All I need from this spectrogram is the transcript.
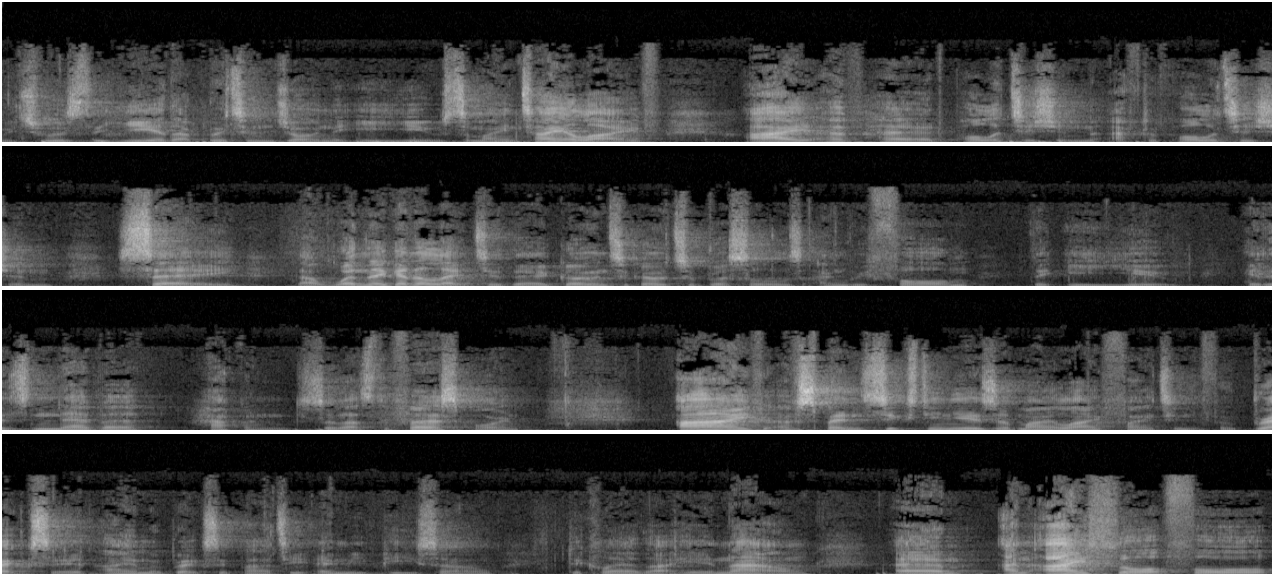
which was the year that Britain joined the EU. So, my entire life, I have heard politician after politician say that when they get elected, they're going to go to Brussels and reform the EU. It has never happened. So, that's the first point. I have spent 16 years of my life fighting for Brexit. I am a Brexit Party MEP, so I'll declare that here now. Um, and I thought for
